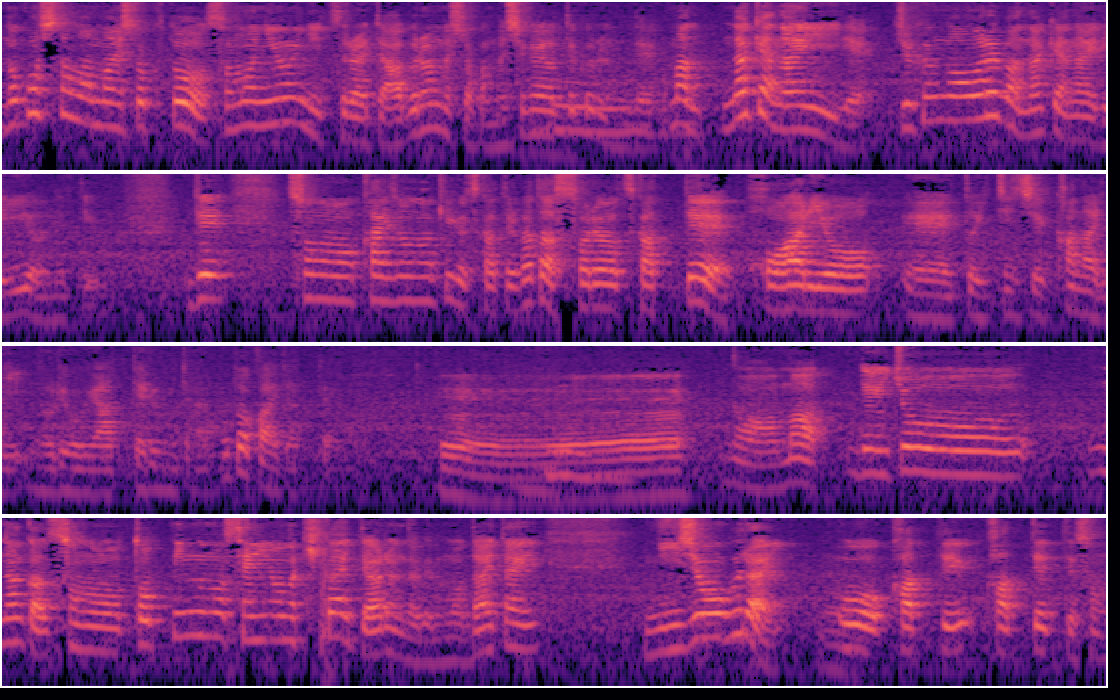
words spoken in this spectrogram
残したままにしとくとその匂いにつられてアブラムシとか虫が寄ってくるんでまあなきゃないで受粉が終わればなきゃないでいいよねっていうでその改造の器具使ってる方はそれを使って穂刈りを、えー、と1日かなりの量やってるみたいなことが書いてあって。へえまあで一応なんかそのトッピングの専用の機械ってあるんだけども大体2錠ぐらいを買って買ってってその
